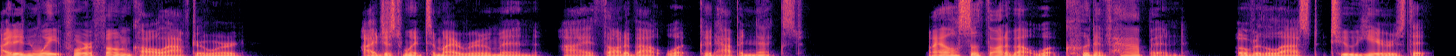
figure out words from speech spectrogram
I didn't wait for a phone call afterward. I just went to my room and I thought about what could happen next. I also thought about what could have happened over the last two years that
